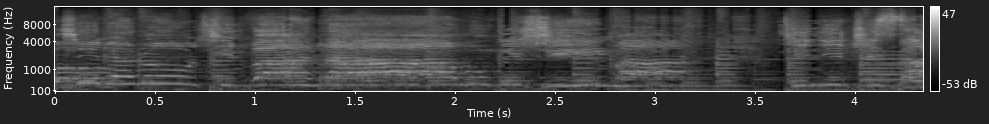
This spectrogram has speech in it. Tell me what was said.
Ikiraro kivana mu mwijima. Kinyinjiza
